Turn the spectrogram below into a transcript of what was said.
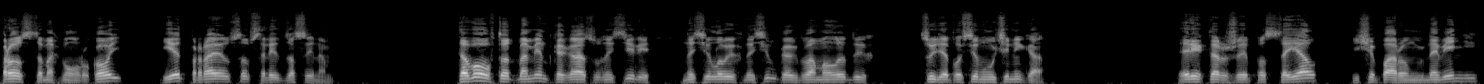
просто махнул рукой и отправился вслед за сыном. Того в тот момент как раз уносили на силовых носилках два молодых, судя по всему, ученика. Ректор же постоял еще пару мгновений,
